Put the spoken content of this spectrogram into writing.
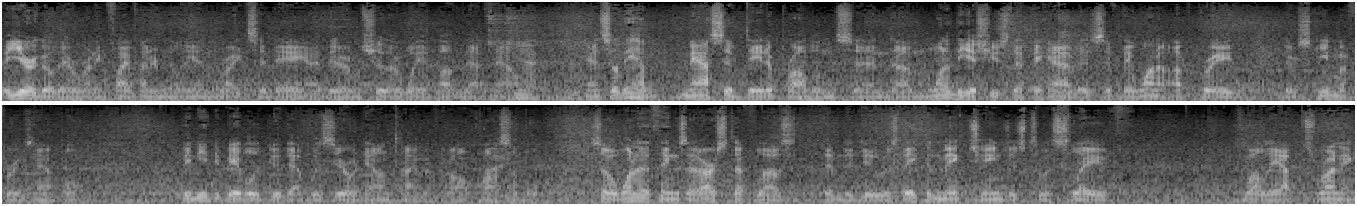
A year ago, they were running 500 million writes a day. I- I'm sure they're way above that now. Yeah. And so they have massive data problems. And um, one of the issues that they have is if they want to upgrade their schema, for example, they need to be able to do that with zero downtime if at all possible. So one of the things that our stuff allows them to do is they can make changes to a slave while the app's running.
